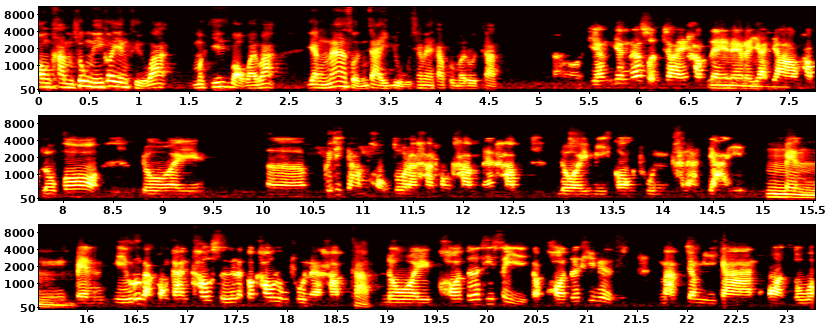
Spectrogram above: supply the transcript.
ทองคำช่วงนี้ก็ยังถือว่าเมื่อกี้บอกไว้ว่ายังน่าสนใจอยู่ใช่ไหมครับ คุณมารุตครับยังยังน่าสนใจครับในอืมในระยะยาวครับ แล้วก็โดยเอ่อ พฤติกรรมของตัวราคาทองคำนะครับ โดยมีกองทุนขนาดใหญ่อืมเป็นเป็นมีรูปแบบของการเข้าซื้อแล้วก็เข้าลงทุนนะครับครับโดยควอเตอร์ที่ 4 กับควอเตอร์ที่ 1 มักจะมีการอ่อนตัว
